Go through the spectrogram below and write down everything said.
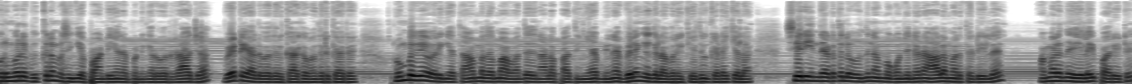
ஒரு முறை விக்ரமசிங்க பாண்டியன் அப்படிங்கிற ஒரு ராஜா வேட்டையாடுவதற்காக வந்திருக்காரு. ரொம்பவே அவர் இங்கே தாமதமாக வந்ததுனால பார்த்தீங்க அப்படின்னா விலங்குகள் அவருக்கு எதுவும் கிடைக்கல. சரி இந்த இடத்துல வந்து நம்ம கொஞ்சம் நேரம் ஆலமரத்தடியில் அமர்ந்த இலை பாரிட்டு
